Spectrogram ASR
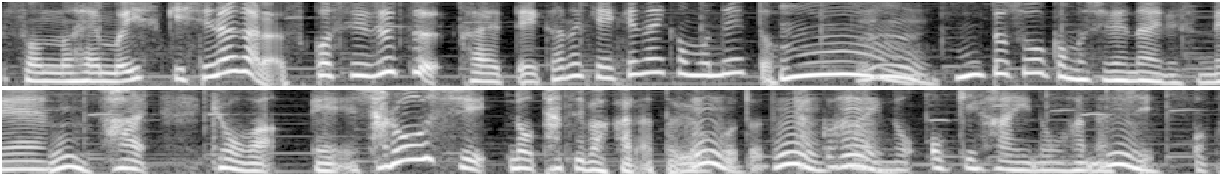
その辺も意識しながら少しずつ変えていかなきゃいけないかもねと。うん、本当そうかもしれないですね。うん、はい、今日は、えー、社労士の立場からということで、うん、宅配の置き配のお話を教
